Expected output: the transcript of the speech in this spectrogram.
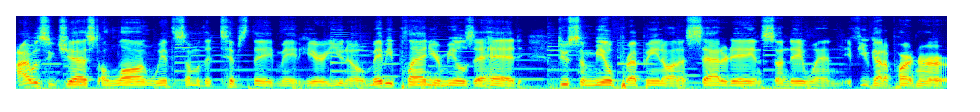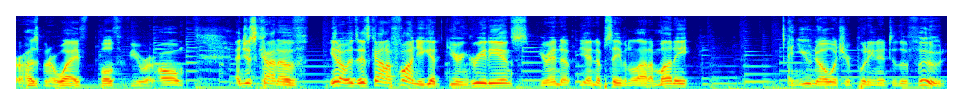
I would suggest, along with some of the tips they made here, you know, maybe plan your meals ahead. Do some meal prepping on a Saturday and Sunday when, if you've got a partner or husband or wife, both of you are at home, and just kind of you know, it's, it's kind of fun. You get your ingredients, you end up you end up saving a lot of money, and you know what you're putting into the food.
